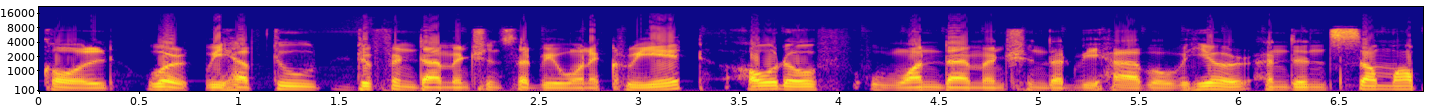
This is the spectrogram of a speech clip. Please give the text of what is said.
called work. We have two different dimensions that we want to create out of one dimension that we have over here and then sum up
